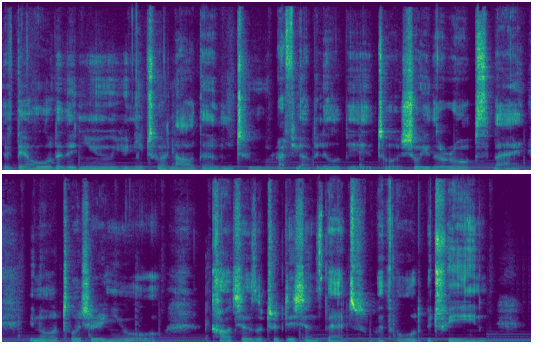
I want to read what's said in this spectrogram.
if they're older than you, you need to allow them to rough you up a little bit or show you the ropes by, you know, torturing you or cultures or traditions that withhold between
